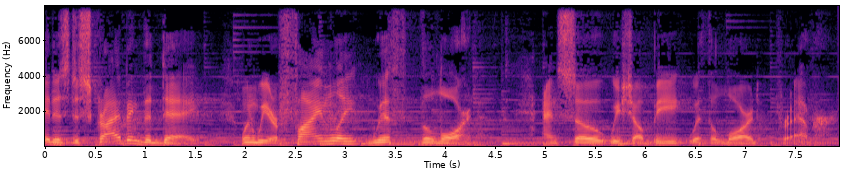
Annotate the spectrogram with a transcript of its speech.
It is describing the day when we are finally with the Lord. And so we shall be with the Lord forever.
